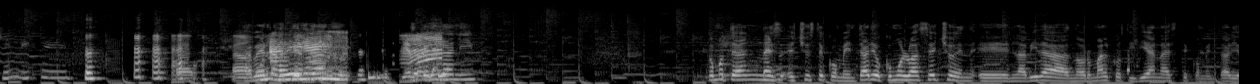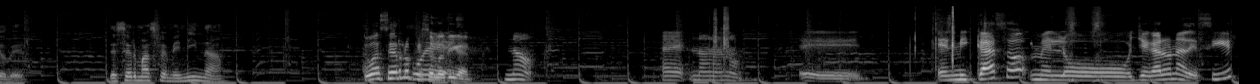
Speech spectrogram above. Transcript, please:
¿Quién dice? Ah, ah, A ver, a ver, Ani. ¿Cómo te han hecho este comentario? ¿Cómo lo has hecho en, en la vida normal, cotidiana, este comentario de, de ser más femenina? Tú hacer lo que se lo Pues, digan. No. Eh, no, no, no. Eh, en mi caso me lo llegaron a decir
